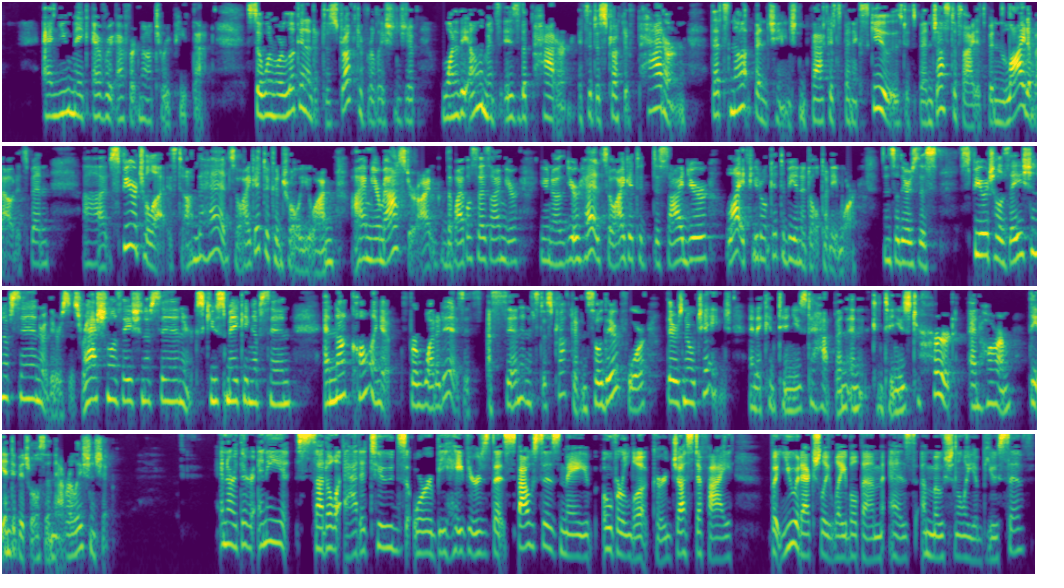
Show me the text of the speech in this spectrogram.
and you make every effort not to repeat that. So when we're looking at a destructive relationship, one of the elements is the pattern. It's a destructive pattern that's not been changed. In fact, it's been excused, it's been justified, it's been lied about, it's been uh, spiritualized. I'm the head, so I get to control you. I'm I'm your master. I, the Bible says I'm your you know your head, so I get to decide your life. You don't get to be an adult anymore. And so there's this spiritualization of sin, or there's this rationalization of sin, or excuse making of sin, and not calling it for what it is. It's a sin and it's destructive. And so therefore there's no change, and it continues to happen, and it continues to hurt and harm the individuals in that relationship. And are there any subtle attitudes or behaviors that spouses may overlook or justify, but you would actually label them as emotionally abusive?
